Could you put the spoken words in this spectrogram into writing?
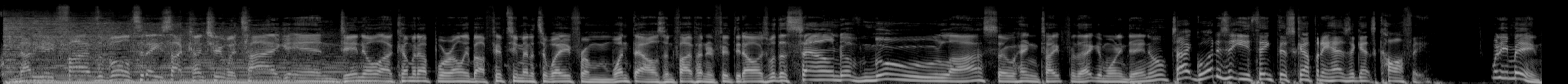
98.5 The Bull. Today's Hot Country with Tige and Daniel. Uh, coming up, we're only about 15 minutes away from $1,550 with the sound of Moolah. So hang tight for that. Good morning, Daniel. Tige, what is it you think this company has against coffee? What do you mean?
